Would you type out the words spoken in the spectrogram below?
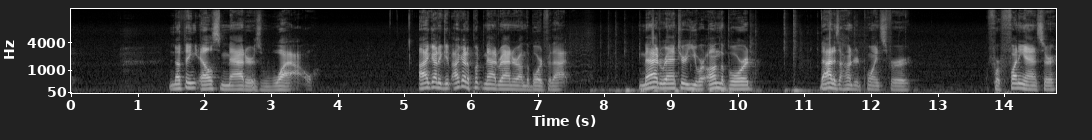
Nothing else matters. Wow. I gotta give I gotta put Mad Ranter on the board for that. Mad Ranter, you are on the board. That is 100 points for for funny answer.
